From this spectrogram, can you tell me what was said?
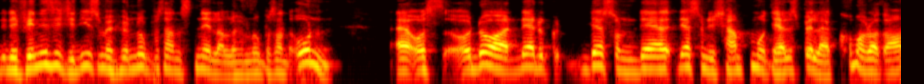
Det finnes ikke de som er 100 snill eller 100 ond. Uh, og, og da, det, det, som, det, det, som de kjemper mot i hele spillet, kommer bl.a.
